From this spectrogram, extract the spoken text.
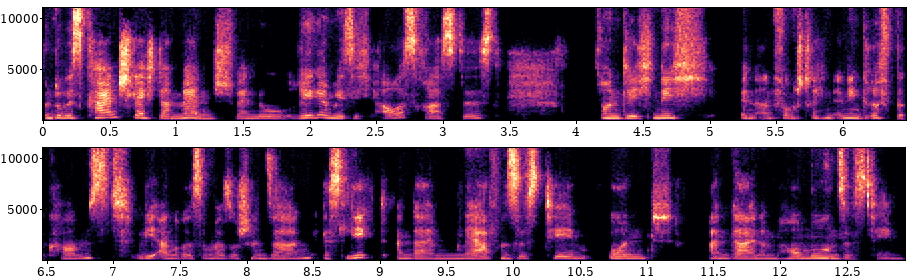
Und du bist kein schlechter Mensch, wenn du regelmäßig ausrastest und dich nicht in Anführungsstrichen in den Griff bekommst, wie andere es immer so schön sagen. Es liegt an deinem Nervensystem und an deinem Hormonsystem.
